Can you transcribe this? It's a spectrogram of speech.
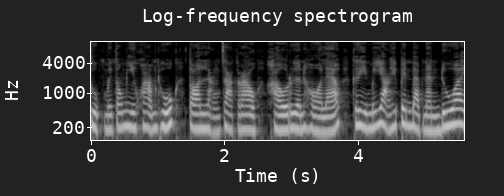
สุขไม่ต้องมีความทุกข์ตอนหลังจากเราเขาเรือนหอแล้ว กรีนไม่อยากให้เป็นแบบนั้นด้วย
